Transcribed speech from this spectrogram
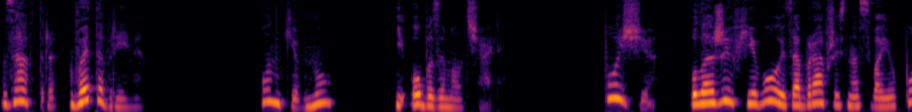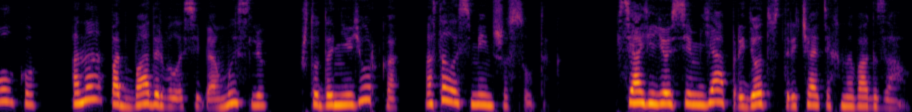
Завтра, в это время. Он кивнул, и оба замолчали. Позже, уложив его и забравшись на свою полку, она подбадривала себя мыслью, что до Нью-Йорка осталось меньше суток. Вся ее семья придет встречать их на вокзал.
